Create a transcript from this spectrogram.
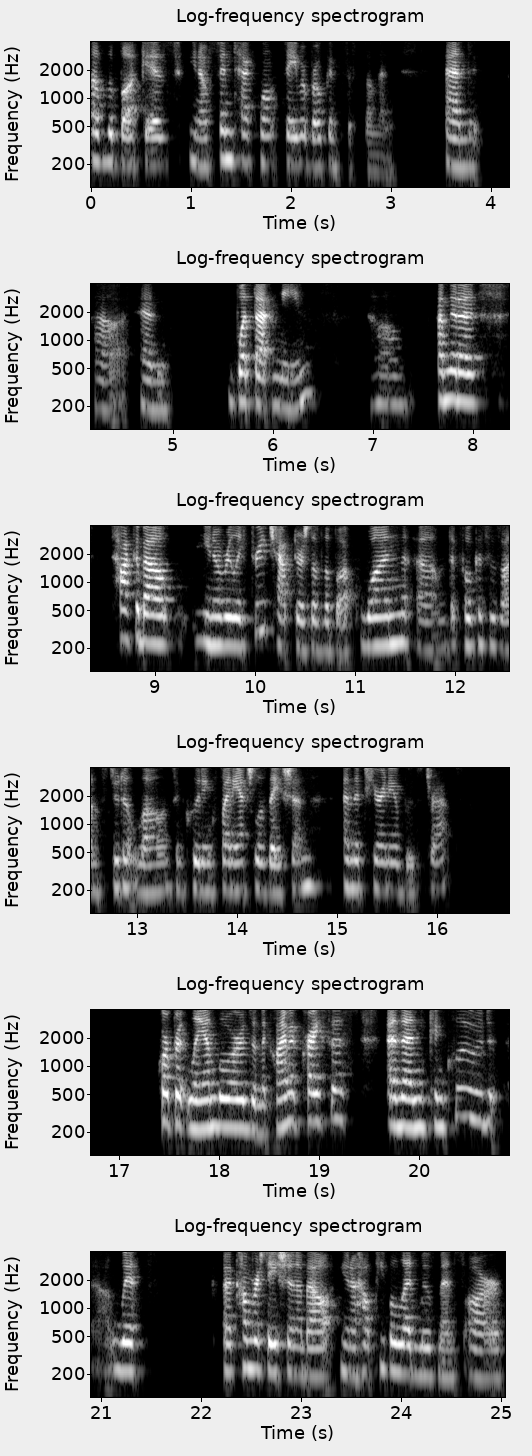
of the book is you know fintech won't save a broken system, and and uh, and what that means. Um, I'm going to talk about, you know, really three chapters of the book. One um, that focuses on student loans, including financialization and the tyranny of bootstraps, corporate landlords and the climate crisis, and then conclude uh, with a conversation about, you know, how people-led movements are,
